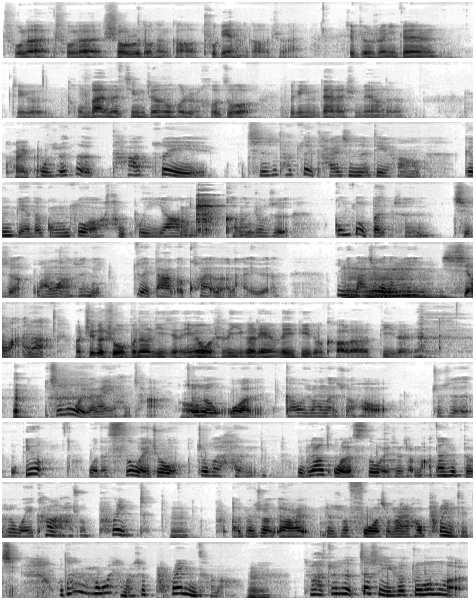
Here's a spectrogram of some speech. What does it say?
除了除了收入都很高，普遍很高之外，就比如说你跟这个同伴的竞争或者是合作，会给你们带来什么样的快感？我觉得他最，其实他最开心的地方，跟别的工作很不一样，可能就是工作本身，其实往往是你最大的快乐来源。就你把这个东西写完了，哦，这个是我不能理解的，因为我是一个连 VB 都考了 B 的人。其实我原来也很差，就是我高中的时候，就是我因为我的思维就就会很，我不知道我的思维是什么，但是比如说我一看到他说 print，嗯，呃，比如说呃，比如说 for 什么，然后 print 几，我当时说为什么是 print 呢？嗯，对吧？就是这是一个多么，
